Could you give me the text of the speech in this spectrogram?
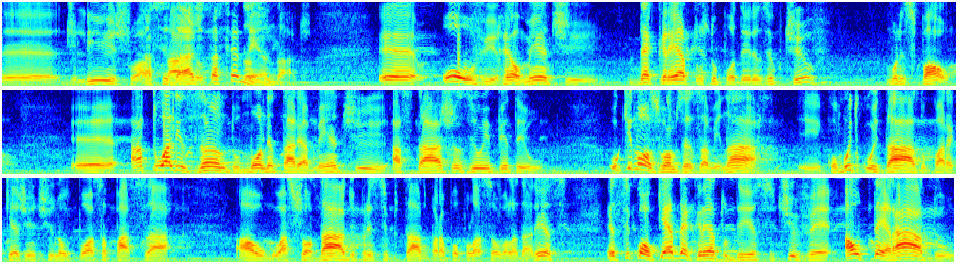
é, de lixo, as A cidade está fedendo. da cidade. É, houve realmente decretos do Poder Executivo Municipal é, atualizando monetariamente as taxas e o IPTU. O que nós vamos examinar, e com muito cuidado para que a gente não possa passar algo assodado e precipitado para a população valadarense, é se qualquer decreto desse tiver alterado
